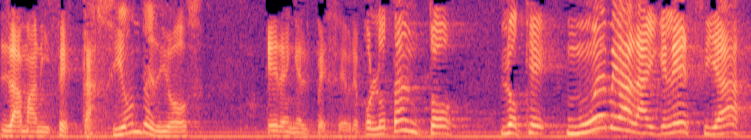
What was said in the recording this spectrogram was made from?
la manifestación de Dios era en el pesebre. Por lo tanto, lo que mueve a la iglesia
